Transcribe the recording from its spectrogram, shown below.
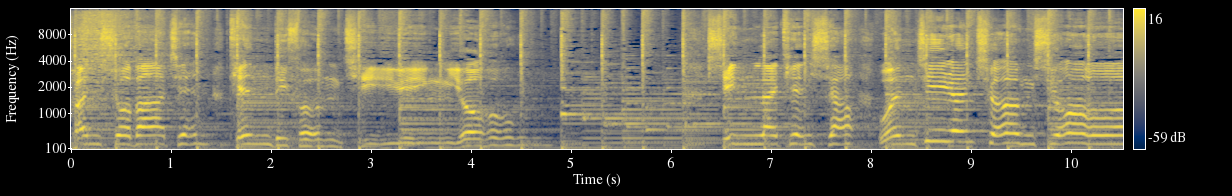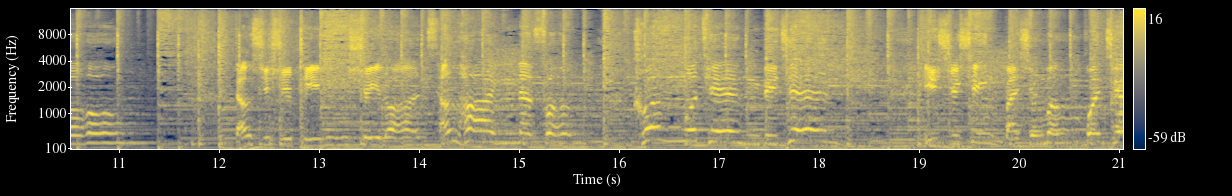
传说拔剑，天地风起云涌。醒来天下，问几人称雄？当世事萍，水乱，沧海难逢。困我天地间，一时醒，半生梦。换江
